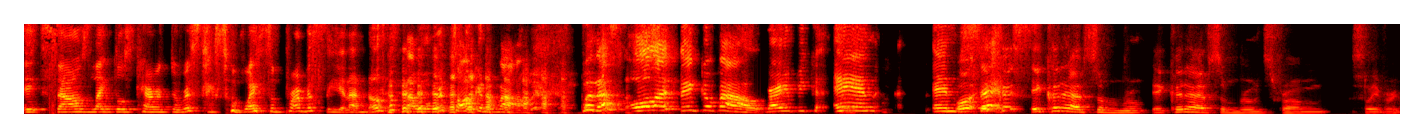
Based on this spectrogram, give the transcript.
It sounds like those characteristics of white supremacy. And I know that's not what we're talking about, but that's all I think about, right? Because and and well, sex. It could, it could have some root, it could have some roots from slavery.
